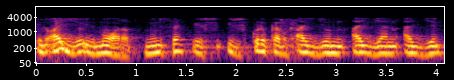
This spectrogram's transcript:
you know, ayyu is mu'arab, means it could come ayyun, ayyan, ayyin,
